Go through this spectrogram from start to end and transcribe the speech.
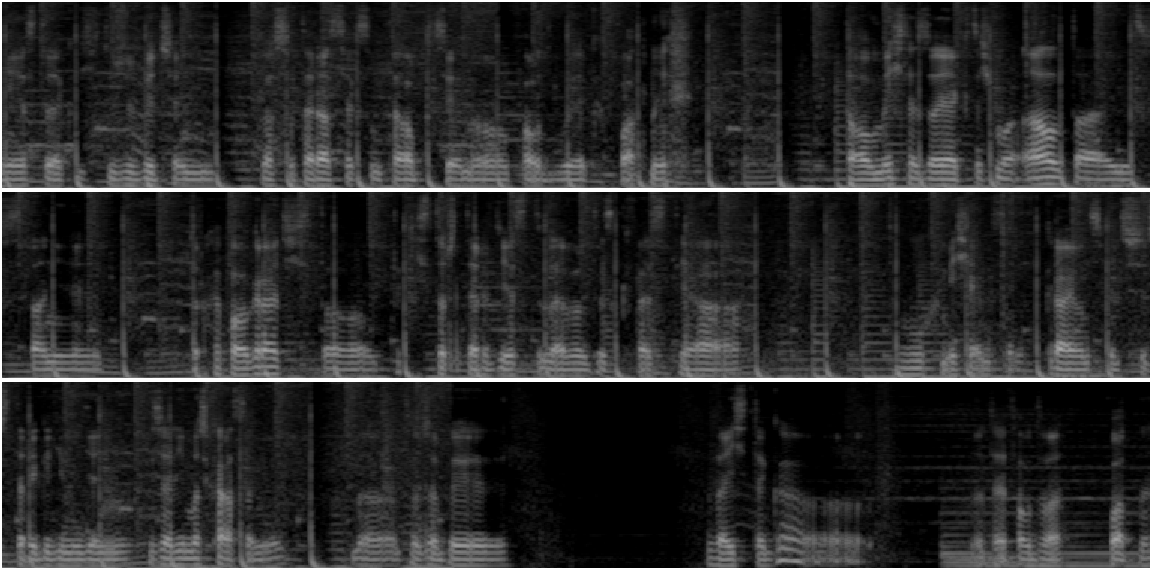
nie jest to jakiś duży wyczyn. Zwłaszcza teraz jak są te opcje no V2 płatnych. To myślę, że jak ktoś ma alta i jest w stanie trochę pograć, to taki 140 level to jest kwestia dwóch miesięcy, grając po 3-4 godziny dziennie, jeżeli masz kasę, nie? To, żeby wejść tego na TV2 płatne.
